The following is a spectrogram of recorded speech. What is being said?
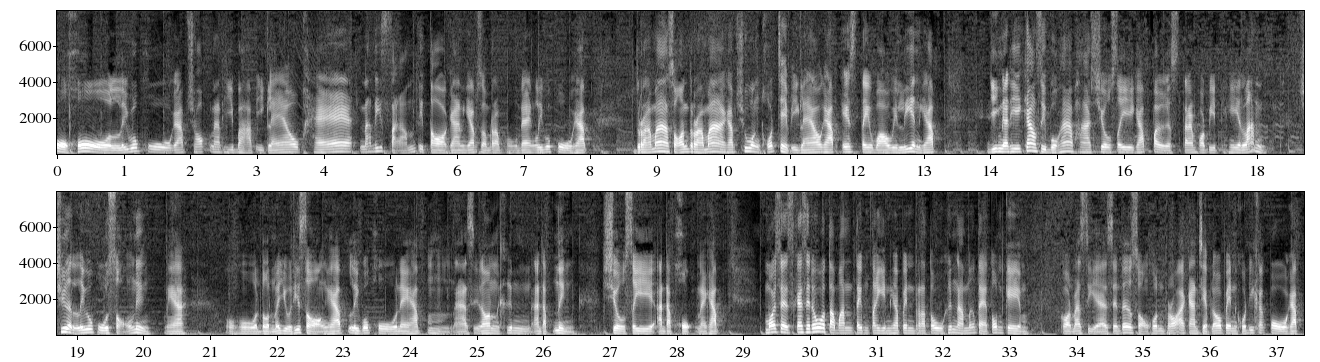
โอ้โห ลิเวอร์พูลครับ ช็อกนาทีบาปอีกแล้ว แพ้นัดที่ 3 ติดต่อกันครับสำหรับหงแดงลิเวอร์พูลครับ ดราม่าซ้อนดราม่าครับ ช่วงทดเจ็บอีกแล้วครับ เอสเตวาลวิลเลียนครับ ยิงนาที 90บวก5พาเชลซีครับ เปิดสแตมฟอร์ดบิดเฮลันเชื่อดลิเวอร์พูล2-1เนี่ยโอ้โหโดนมาอยู่ที่ 2 ครับลิเวอร์พูลนะครับอืมอาร์เซนอลขึ้นอันดับ 1 เชลซีอันดับ 6 นะครับ มอยเซสกาเซโดตะวันเต็มตีนครับ เป็นประตูขึ้นนำตั้งแต่ต้นเกม ก่อนมาเสียเซนเตอร์ 2 คนเพราะอาการเจ็บแล้วก็เป็นโคดี้คักโปครับ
